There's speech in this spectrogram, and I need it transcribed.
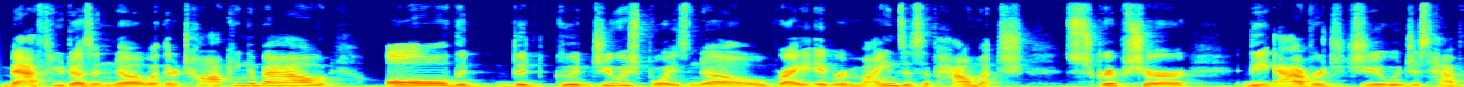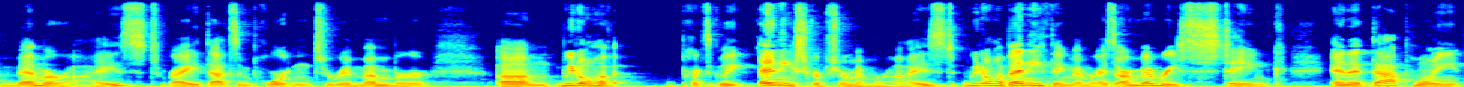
Matthew doesn't know what they're talking about. All the, the good Jewish boys know, right? It reminds us of how much scripture the average Jew would just have memorized, right? That's important to remember. Um, we don't have practically any scripture memorized. We don't have anything memorized. Our memories stink. And at that point,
